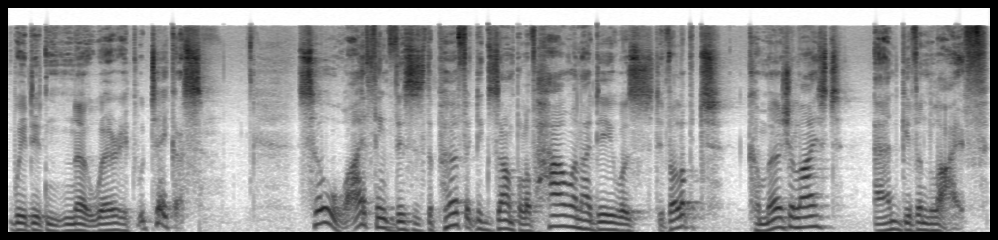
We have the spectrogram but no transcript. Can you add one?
We didn't know where it would take us. So I think this is the perfect example of how an idea was developed, commercialized, and given life.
